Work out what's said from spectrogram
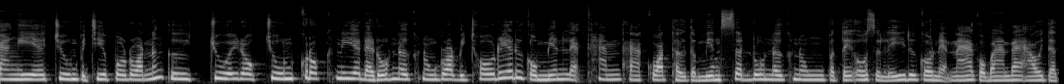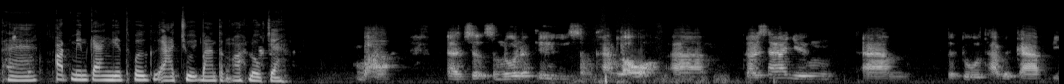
ការងារជូនប្រជាពលរដ្ឋហ្នឹងគឺជួយរកជូនគ្រប់គ្នាដែលរស់នៅក្នុងរដ្ឋ Victoria ឬក៏មានលក្ខខណ្ឌថាគាត់ត្រូវតែមានសិទ្ធិរស់នៅក្នុងប្រទេសអូស្ត្រាលីឬក៏អ្នកណាក៏បានដែរឲ្យតែថាអត់មានការងារធ្វើគឺអាចជួយបានទាំងអស់លោកចា៎បាទសំណួរនេះគឺសំខាន់ល្អអឺដោយសារយើងអឺ ទទួលថវិកាពី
